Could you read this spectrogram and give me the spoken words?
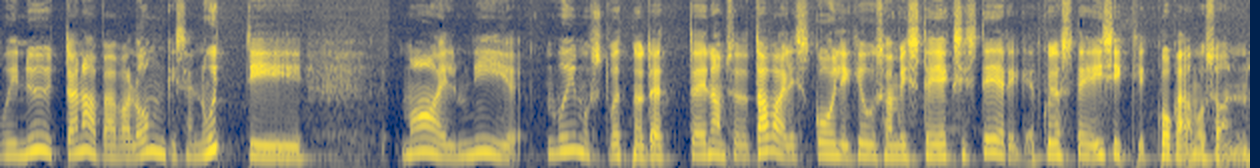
või nüüd tänapäeval ongi see nuti maailm nii võimust võtnud, et enam seda tavalist koolikiusamist ei eksisteerigi, et kuidas teie isiklik kogemus on?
